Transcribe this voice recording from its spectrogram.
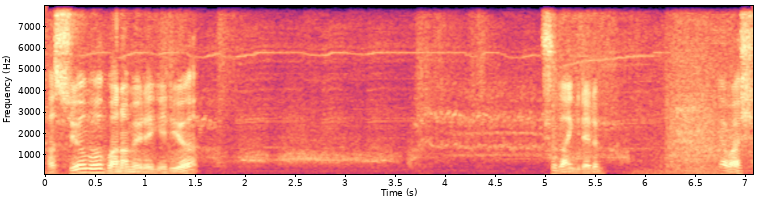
kasıyor mu? Bana mı öyle geliyor? Şuradan girelim. Yavaş.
